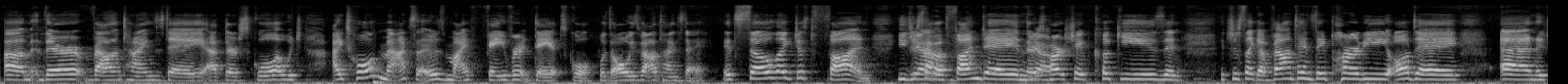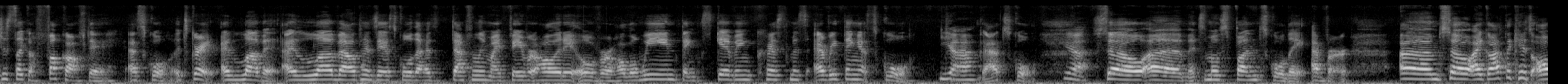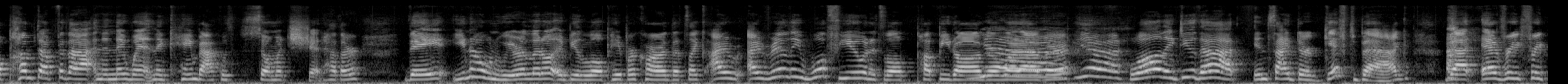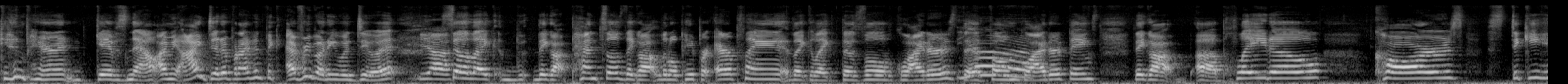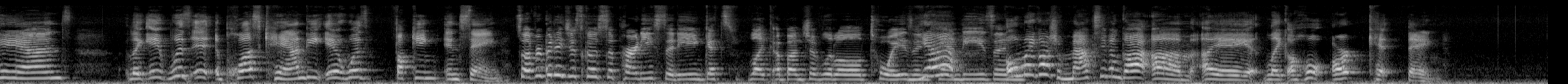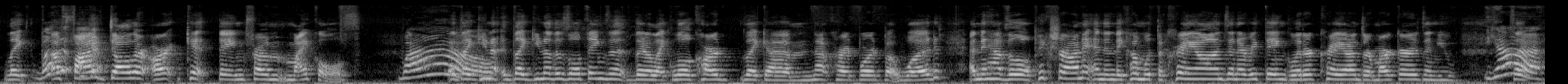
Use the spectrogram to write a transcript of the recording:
um, their Valentine's Day at their school, which I told Max that it was my favorite day at school. Was always Valentine's Day. It's so like just fun. You just Yeah. have a fun day, and there's Yeah. heart shaped cookies, and it's just like a Valentine's Day party all day. And it's just like a fuck off day at school. It's great. I love it. I love Valentine's Day at school. That is definitely my favorite holiday over Halloween, Thanksgiving, Christmas, everything at school. Yeah. At school. Yeah. So um, it's the most fun school day ever. Um, so I got the kids all pumped up for that, and then they went and they came back with so much shit, Heather. They, you know, when we were little, it'd be a little paper card that's like, "I, I really woof you," and it's a little puppy dog or whatever. Yeah. Well, they do that inside their gift bag that every freaking parent gives now. I mean, I did it, but I didn't think everybody would do it. Yeah. So like they got pencils, they got little paper airplane, like like those little gliders, the Yeah. foam glider things. They got uh, Play-Doh, cars, sticky hands. Like it was it plus candy. It was fucking insane. So everybody just goes to Party City and gets like a bunch of little toys and candies and oh my gosh, Max even got um a like a whole art kit thing. Like What? a five dollar art kit thing from Michaels. wow. It's like you know, like you know those little things that they're like little card, like um not cardboard but wood, and they have the little picture on it, and then they come with the crayons and everything, glitter crayons or markers, and you Yeah.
